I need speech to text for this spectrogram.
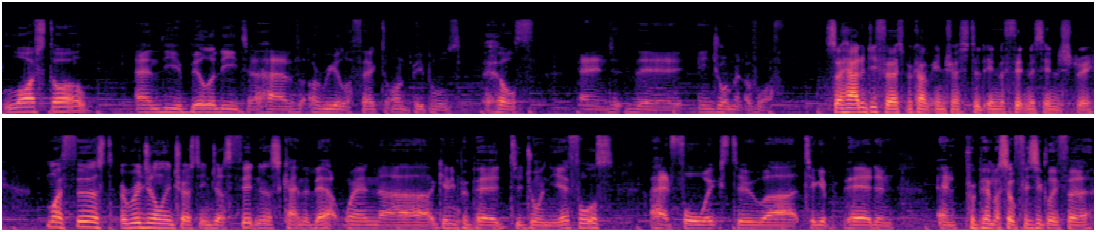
lifestyle and the ability to have a real effect on people's health and their enjoyment of life. So how did you first become interested in the fitness industry? My first original interest in just fitness came about when uh, getting prepared to join the Air Force. I had four weeks to, uh, to get prepared and, and prepare myself physically for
